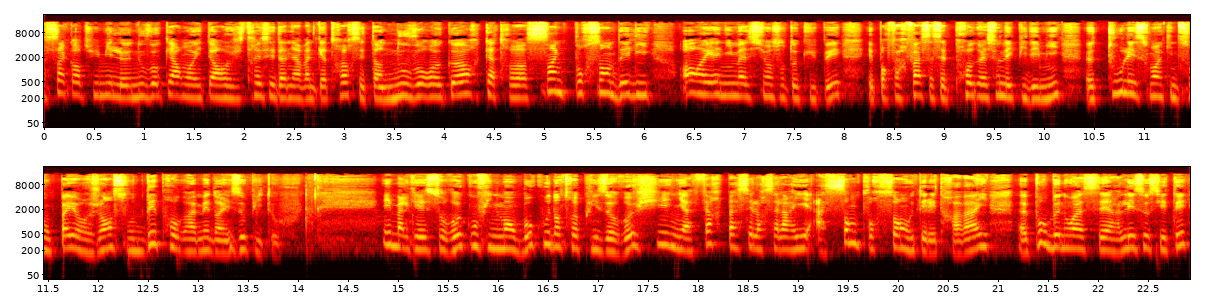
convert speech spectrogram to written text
58 000 nouveaux cas ont été enregistrés ces dernières 24 heures. C'est un nouveau record. 85% des lits en réanimation sont occupés. Et pour faire face à cette progression de l'épidémie, euh, tous les soins qui ne sont pas urgents sont déprogrammés dans les hôpitaux. Et malgré ce reconfinement, beaucoup d'entreprises rechignent à faire passer leurs salariés à 100% au télétravail. Euh, pour Benoît Serre, les sociétés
